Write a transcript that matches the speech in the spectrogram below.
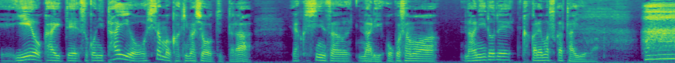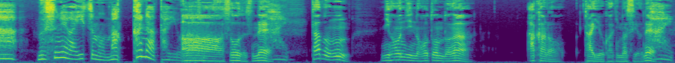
えー家を描いてそこに太陽、お日様を描きましょうって言ったら、薬師人さんなりお子様は何色で描かれますか太陽は？ああ、娘はいつも真っ赤な太陽がああ、そうですね。はい多分、日本人のほとんどが赤の太陽を描きますよね。はい。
